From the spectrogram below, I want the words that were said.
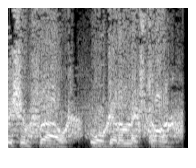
Mission failed. We'll get them next time.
